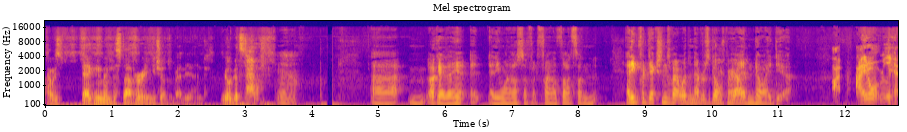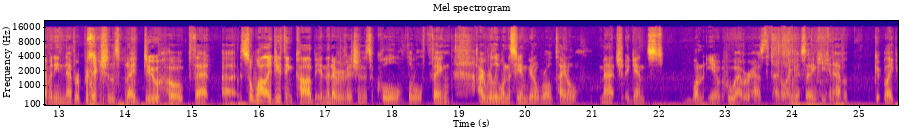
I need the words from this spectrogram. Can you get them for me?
I was begging them to stop hurting each other by the end. Real good stuff. Yeah. Uh, okay. Any, anyone else have final thoughts on any predictions about where the Nevers are going from here? I have no idea. I, I don't really have any never predictions, but I do hope that Uh, so while I do think Cobb in the Never Division is a cool little thing, I really want to see him get a world title match against one, you know, whoever has the title. I guess I think he can have a good- like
